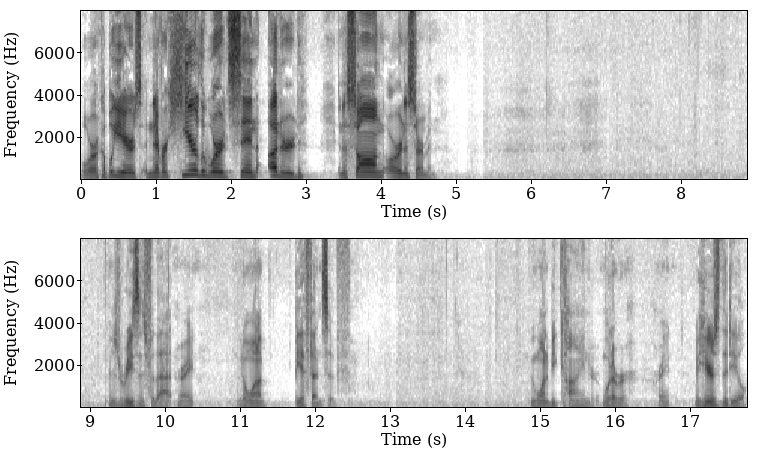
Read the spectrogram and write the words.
or a couple years and never hear the word sin uttered in a song or in a sermon. There's reasons for that, right? We don't want to be offensive. We want to be kind or whatever, right? But here's the deal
